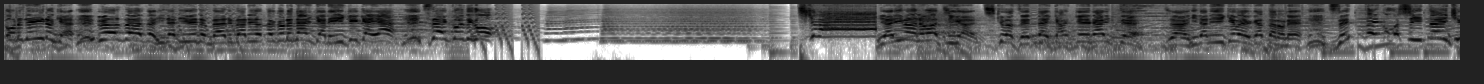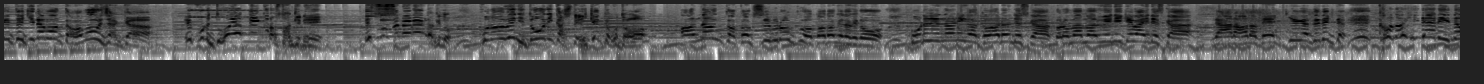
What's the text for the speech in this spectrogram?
これでいいのか？わざわざ左上の丸々のところなんかで行くかや？さあこれでこう。ちくわいや今のは違う。地区は絶対関係ないって。じゃあ左に行けばよかったのね。絶対ここ身体級的なもんと思うじゃんか。えこれどうやって行くの？先に。え進めねえんだけど。この上にどうにかして行けってこと？あなんか隠しブロックを叩けたけどこれで何が変わるんですか？このまま上に行けばいいんですか？なるほど鉄球が出てきてこの左の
